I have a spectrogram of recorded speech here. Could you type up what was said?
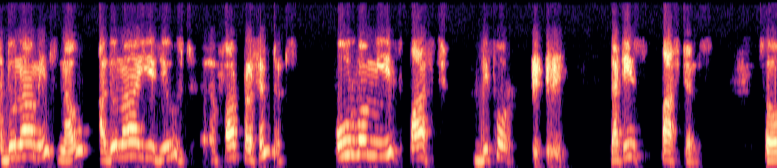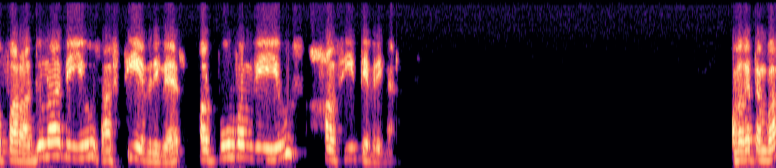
aduna means now aduna is used for present tense purvam is past before that is past tense so for aduna we use asti everywhere or purvam we use asit everywhere avagatam va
